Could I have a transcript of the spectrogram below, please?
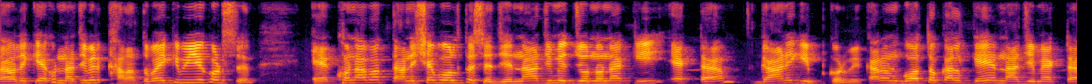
তাহলে কি এখন নাজিমের খালাতো ভাইকে বিয়ে করছেন? এখন আবার তানিশা বলতেছে যে, নাজিমের জন্য নাকি একটা গাড়ি গিফট করবে। কারণ গতকালকে নাজিম একটা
